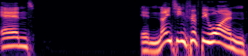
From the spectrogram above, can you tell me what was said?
And in 1951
